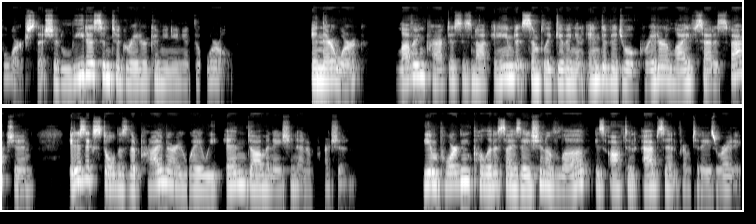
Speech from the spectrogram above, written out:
force that should lead us into greater communion with the world. In their work, loving practice is not aimed at simply giving an individual greater life satisfaction, it is extolled as the primary way we end domination and oppression. The important politicization of love is often absent from today's writing.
